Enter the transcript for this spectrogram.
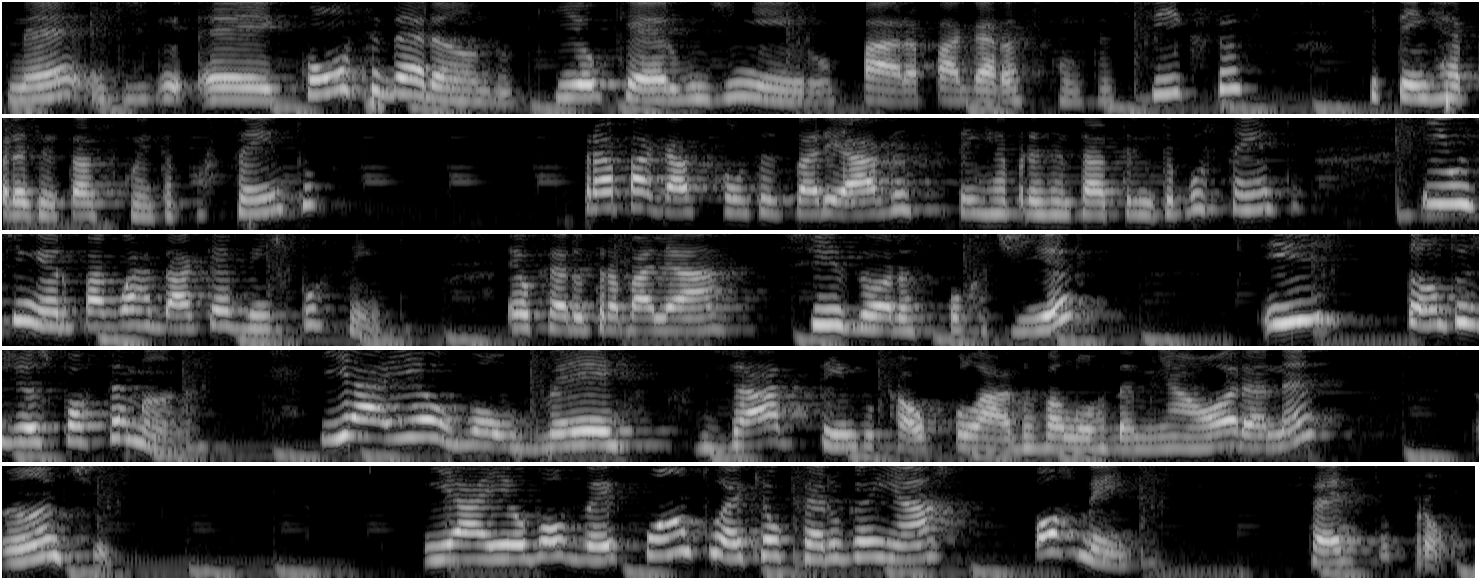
né, de, é, considerando que eu quero um dinheiro para pagar as contas fixas, que tem que representar 50%, para pagar as contas variáveis, que tem que representar 30%, e um dinheiro para guardar, que é 20%. Eu quero trabalhar X horas por dia e tantos dias por semana. E aí eu vou ver, já tendo calculado o valor da minha hora, né? Antes. E aí eu vou ver quanto é que eu quero ganhar por mês, certo? Pronto.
